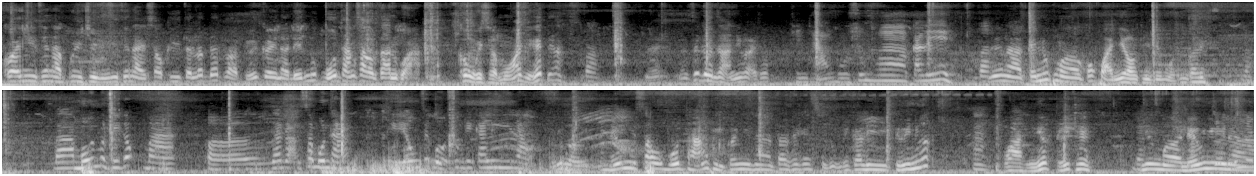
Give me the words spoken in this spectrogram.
Coi như thế nào quy trình như thế này sau khi ta lấp đất vào tưới cây là đến lúc 4 tháng sau ta ăn quả. Không phải sở mó gì hết nữa. Vâng. Đấy, nó rất đơn giản như vậy thôi. Thỉnh thoảng bổ sung ờ, kali. Nên là cái lúc mà có quả nhiều thì phải bổ sung kali. Và mỗi một cái gốc mà ở giai đoạn sau 4 tháng thì ông sẽ bổ sung cái kali như nào? Nhưng mà nếu như sau 4 tháng thì coi như là ta sẽ sử dụng cái kali tưới nước À. hòa nước tưới thêm. Dạ. nhưng mà nếu như Để là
